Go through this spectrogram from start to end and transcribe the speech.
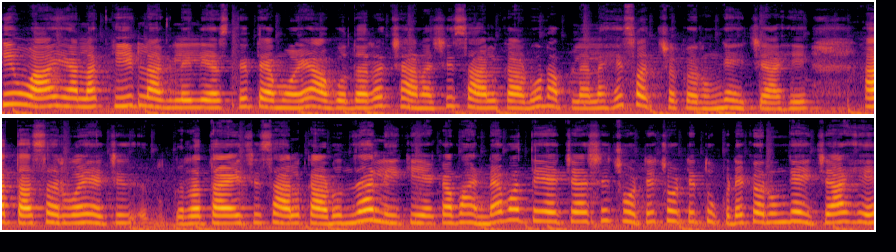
किंवा याला कीड लागलेली असते त्यामुळे अगोदरच छान अशी साल काढून आपल्याला हे स्वच्छ करून घ्यायचे आहे. आता सर्व याची रताळ्याची साल काढून झाली की एका भांड्यामध्ये याचे असे छोटे छोटे तुकडे करून घ्यायचे आहे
